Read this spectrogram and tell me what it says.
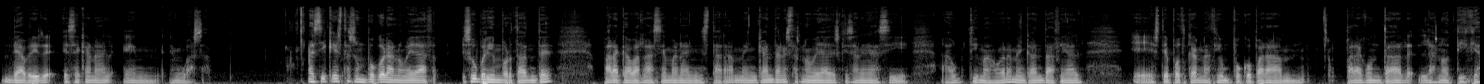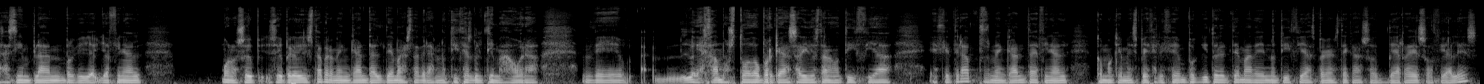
de abrir ese canal en, en WhatsApp. Así que esta es un poco la novedad súper importante para acabar la semana en Instagram. Me encantan estas novedades que salen así a última hora. Me encanta al final. Eh, este podcast nació un poco para, para contar las noticias así en plan, porque yo, al final bueno, soy, soy, periodista, pero me encanta el tema hasta de las noticias de última hora, de lo dejamos todo porque ha salido esta noticia, etcétera. Pues me encanta, al final, como que me especialicé un poquito en el tema de noticias, pero en este caso de redes sociales.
